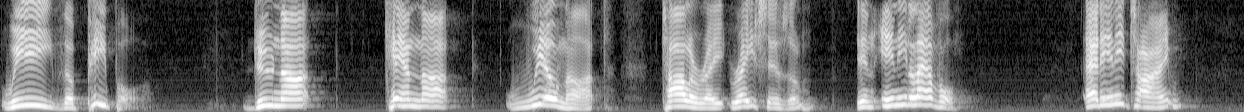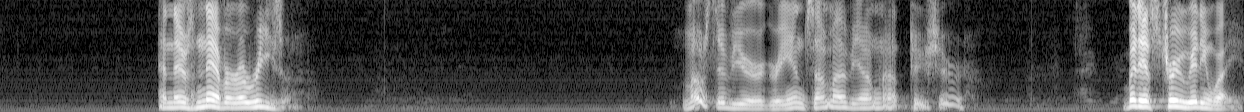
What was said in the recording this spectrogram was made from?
We, the people, do not, cannot, will not tolerate racism in any level, at any time, and there's never a reason. Most of you are agreeing, some of you I'm not too sure. But it's true anyway.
